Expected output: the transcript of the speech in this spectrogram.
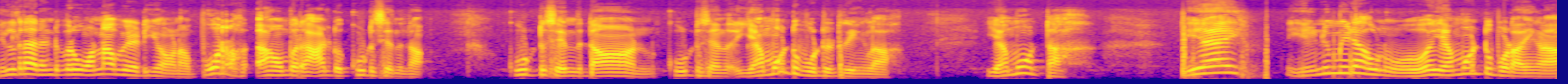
நில்றா ரெண்டு பேரும் ஒன்றா போய் அடிக்கும். அவனை போடுறான் அவன் பாரு ஆட்டோ கூட்டு சேர்ந்துட்டான். கூட்டு சேர்ந்துட்டான். கூட்டு சேர்ந்து எமௌண்ட்டு போட்டுட்றீங்களா எமௌண்ட்டா டேய் எனிமிடா அவனு எமௌண்ட்டு போடாதீங்களா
